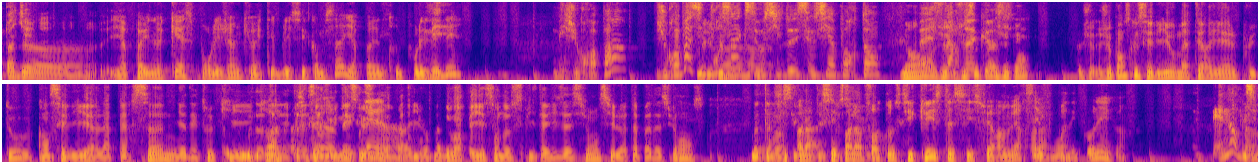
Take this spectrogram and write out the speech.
pas compliqué. de, il y a pas une caisse pour les gens qui ont été blessés comme ça. Il n'y a pas un truc pour les Mais- aider? Mais je crois pas. Je crois pas. C'est pour coup, ça euh, que c'est aussi, de- c'est aussi important. Non, Bah, je, je sais Starbucks, pas, je c'est- pense, je, je pense que c'est lié au matériel plutôt. Quand c'est lié à la personne, il y a des trucs qui. Ouais, le mec, t'as- il va pas- il va pas devoir payer son hospitalisation si l'autre n'a pas d'assurance. Bah, C'est pas, la- pas faute au cycliste s'il se fait renverser. Voilà. faut pas déconner quoi. Mais non, mais Bah non,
